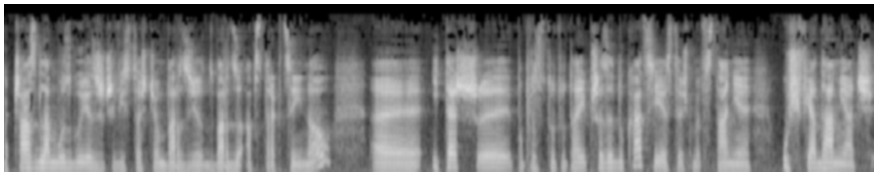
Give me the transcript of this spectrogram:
E, czas dla mózgu jest rzeczywistością bardzo, bardzo abstrakcyjną e, i też po prostu tutaj przez edukację jesteśmy w stanie uświadamiać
